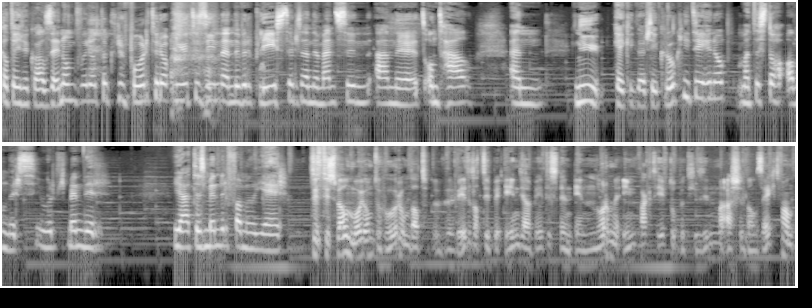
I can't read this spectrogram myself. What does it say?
ik had eigenlijk wel zin om bijvoorbeeld ook de reporter opnieuw te zien en de verpleegsters en de mensen aan uh, het onthaal. En nu kijk ik daar zeker ook niet tegenop, maar het is toch anders. Je wordt minder... Ja, het is minder familiair. Het is, wel mooi om te horen, omdat we weten dat type 1 diabetes een enorme impact heeft op het gezin. Maar als je dan zegt van,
